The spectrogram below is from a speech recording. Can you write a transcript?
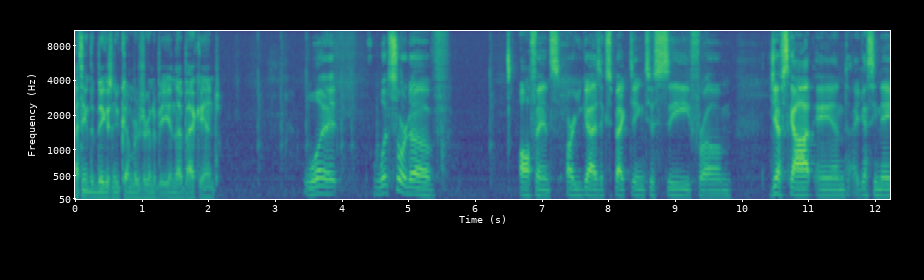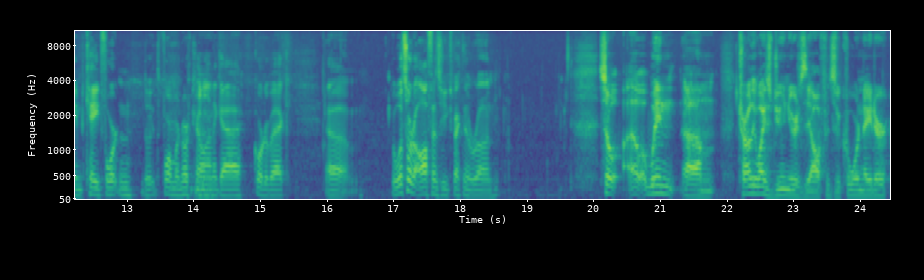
I think the biggest newcomers are going to be in that back end. What what sort of offense are you guys expecting to see from Jeff Scott and I guess he named Cade Fortin, the, the former North Carolina guy, quarterback. Um, what sort of offense are you expecting to run? So uh, when um, Charlie Weis Jr. is the offensive coordinator,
